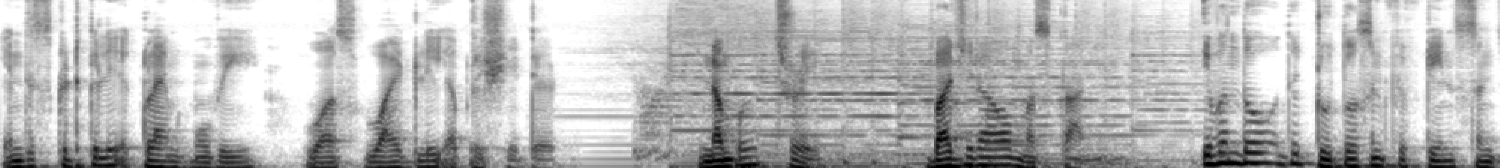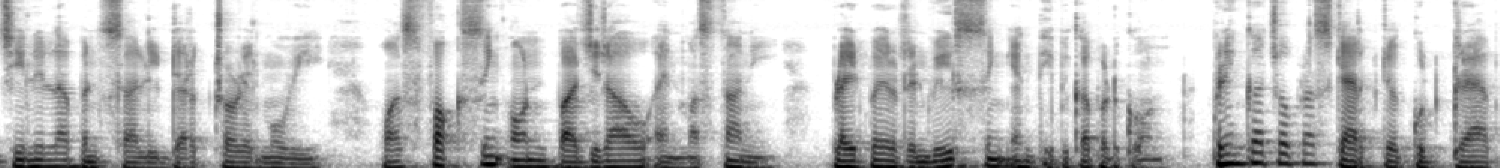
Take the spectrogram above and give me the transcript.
in this critically acclaimed movie was widely appreciated. Number 3 Bajirao Mastani Even though the 2015 Sanjay Leela Bhansali directorial movie was focusing on Bajirao and Mastani played by Ranveer Singh and Deepika Padukone, Priyanka Chopra's character could grab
